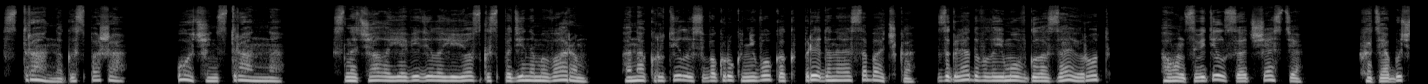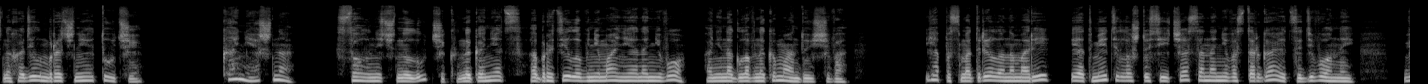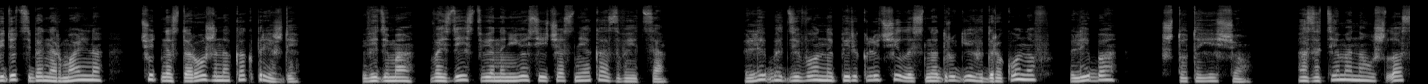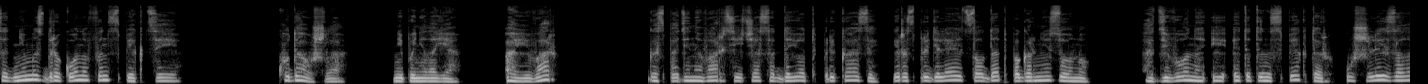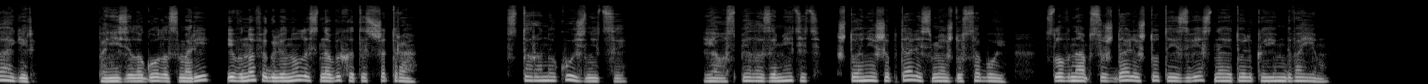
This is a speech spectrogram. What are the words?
«Странно, госпожа. Очень странно. Сначала я видела ее с господином Иваром. Она крутилась вокруг него, как преданная собачка, заглядывала ему в глаза и рот, а он светился от счастья, хотя обычно ходил мрачнее тучи. Конечно, солнечный лучик, наконец, обратила внимание на него, а не на главнокомандующего. Я посмотрела на Мари и отметила, что сейчас она не восторгается Дивонной, ведет себя нормально, чуть настороженно, как прежде. Видимо, воздействие на нее сейчас не оказывается. Либо Дивона переключилась на других драконов, либо что-то еще. А затем она ушла с одним из драконов инспекции. «Куда ушла?» — не поняла я. «А Ивар?» Господин Ивар сейчас отдает приказы и распределяет солдат по гарнизону, а Дивона и этот инспектор ушли за лагерь. Понизила голос Мари и вновь оглянулась на выход из шатра. В сторону кузницы, я успела заметить, что они шептались между собой, словно обсуждали что-то известное только им двоим.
